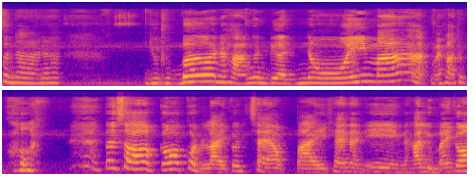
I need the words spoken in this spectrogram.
ษณานะคะยูทูบเบอร์นะคะ เงินเดือนน้อยมากนะคะทุกคนถ้าชอบก็กดไลค์กดแชร์ออกไปแค่นั้นเองนะคะ หรือไม่ก็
